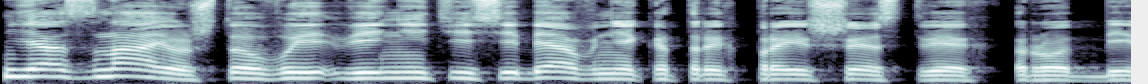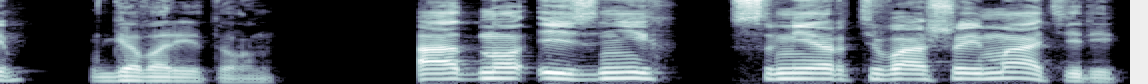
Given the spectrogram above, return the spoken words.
«Я знаю, что вы вините себя в некоторых происшествиях, Робби», — говорит он. Одно из них — смерть вашей матери».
